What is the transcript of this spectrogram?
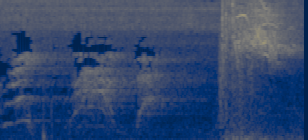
Great plan, Bats.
